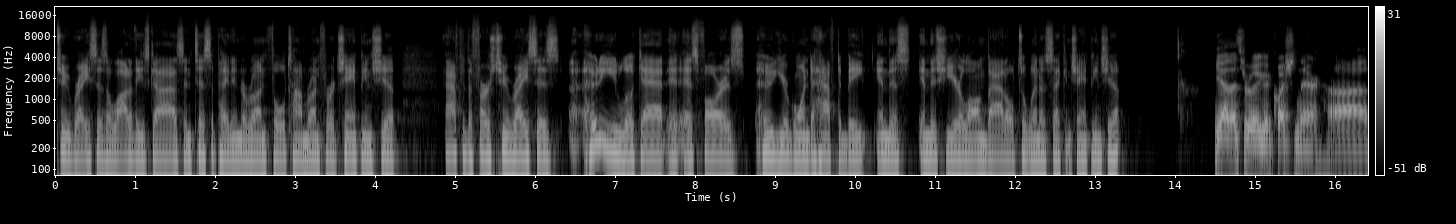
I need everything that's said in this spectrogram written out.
two races. A lot of these guys anticipating to run full-time, run for a championship after the first two races. Uh, who do you look at as far as who you're going to have to beat in this in this year-long battle to win a second championship? Yeah, that's a really good question there. Uh,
